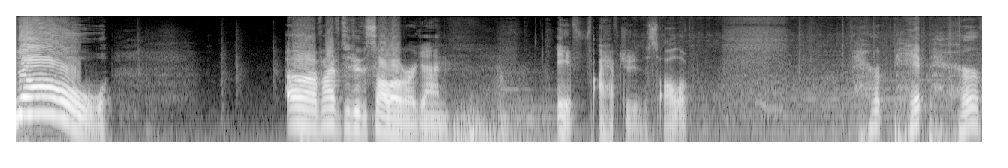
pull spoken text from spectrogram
No! Oh, if I have to do this all over again. If I have to do this all over. Her pip, her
